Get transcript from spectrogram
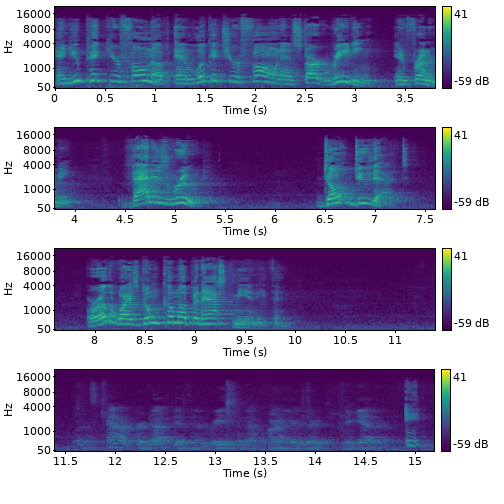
and you pick your phone up and look at your phone and start reading in front of me, that is rude. Don't do that. Or otherwise, don't come up and ask me anything. Well, it's counterproductive to the reason that part of you're together. It,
